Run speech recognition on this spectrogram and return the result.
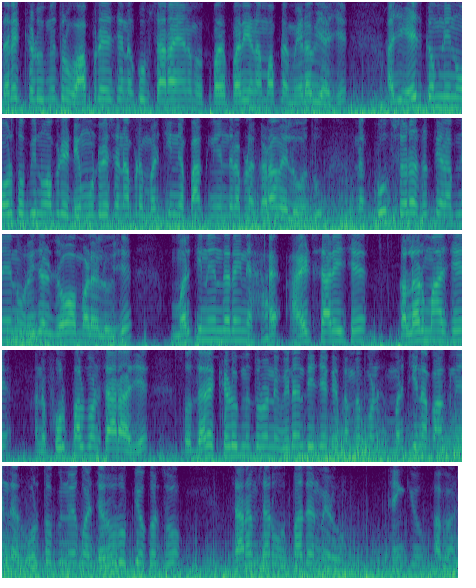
દરેક ખેડૂત મિત્રો વાપરે છે અને ખૂબ સારા એના પરિણામ આપણે મેળવ્યા છે. આજે એ જ કંપનીનું ઓર્થોપીનું આપણે ડેમોન્સ્ટ્રેશન આપણે મરચીના પાકની અંદર આપણે કરાવેલું હતું અને ખૂબ સરસ અત્યારે આપણે એનું રિઝલ્ટ જોવા મળેલું છે. મરચીની અંદર એની હાઇટ સારી છે, કલરમાં છે અને ફૂલફાલ પણ સારા છે. તો દરેક ખેડૂત મિત્રોને વિનંતી છે કે તમે પણ મરચીના પાકની અંદર ઓર્થોપીનો એકવાર જરૂર ઉપયોગ કરશો સારામાં સારું ઉત્પાદન મેળવો. થેન્ક યુ આભાર.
